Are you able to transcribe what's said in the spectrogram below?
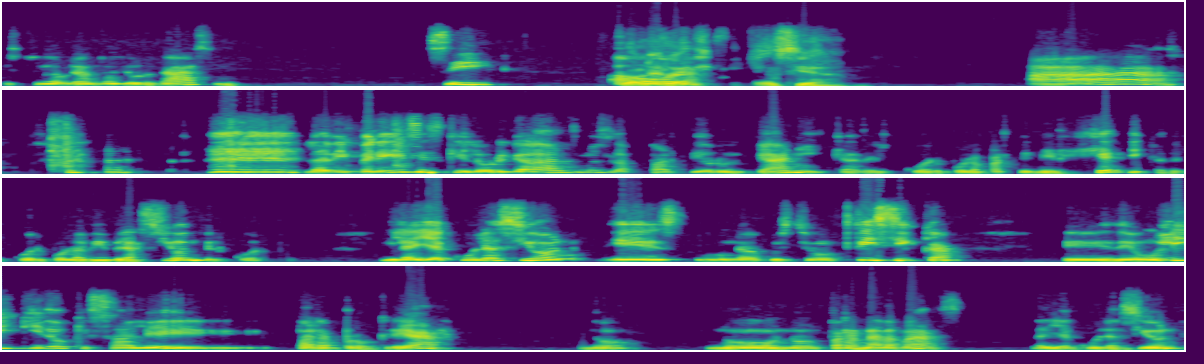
estoy hablando de orgasmo. ¿Sí? ¿Cuál es la diferencia? Ah, la diferencia es que el orgasmo es la parte orgánica del cuerpo, la parte energética del cuerpo, la vibración del cuerpo. Y la eyaculación es una cuestión física eh, de un líquido que sale para procrear, ¿no? No, no, para nada más. La eyaculación,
